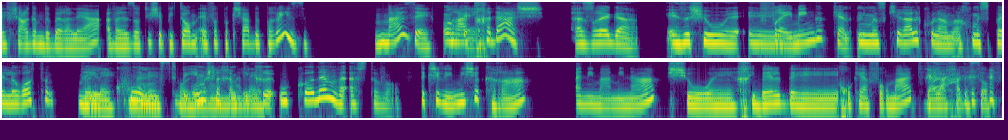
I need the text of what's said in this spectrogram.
אפשר גם לדבר עליה, אבל זאתי שפתאום אווה פגשה בפריז. מה זה? פרט אוקיי. חדש. אז רגע, איזשהו... אה, אה, framing, כן, אני מזכירה לכולם, אנחנו מספיילרות מלא, היקום, מלא טבעים שלכם, מלא. תקראו קודם ואז תבואו. תקשיבי, מי שקרא, אני מאמינה שהוא אה, חיבל בחוקי הפורמט והלך עד הסוף.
